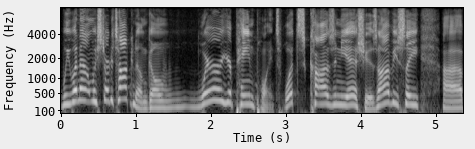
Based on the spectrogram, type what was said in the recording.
we went out and we started talking to them, going, where are your pain points? What's causing you issues? Obviously, uh,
